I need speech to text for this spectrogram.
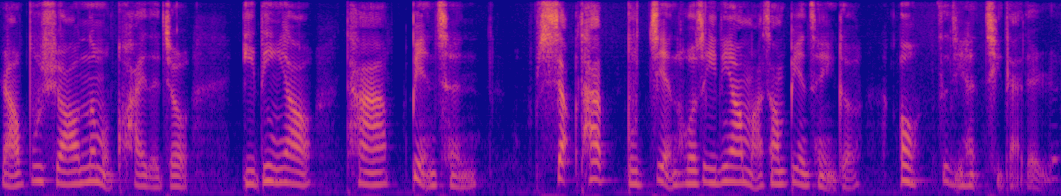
然后不需要那么快的就一定要他变成笑，他不见，或是一定要马上变成一个哦自己很期待的人。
